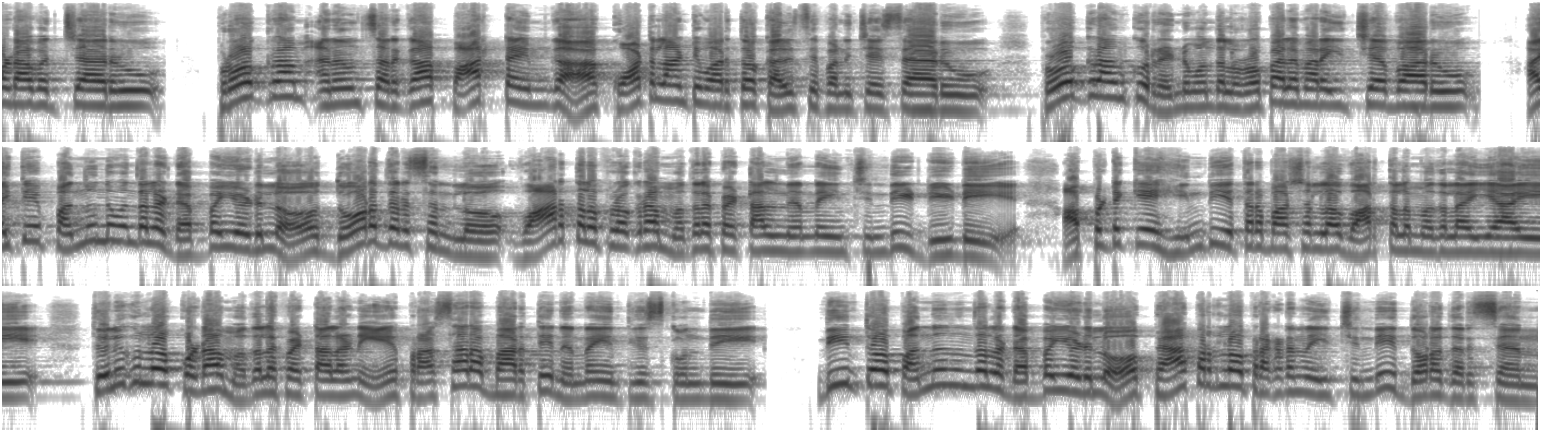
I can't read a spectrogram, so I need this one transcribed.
కూడా వచ్చారు. ప్రోగ్రామ్ అనౌన్సర్గా పార్ట్ టైంగా కోట లాంటి వారితో కలిసి పనిచేశారు. ప్రోగ్రాంకు రెండు వందల రూపాయల మేర ఇచ్చేవారు. అయితే పంతొమ్మిది వందల డెబ్బై ఏడులో దూరదర్శన్లో వార్తల ప్రోగ్రాం మొదలు పెట్టాలని నిర్ణయించింది డీడీ. అప్పటికే హిందీ ఇతర భాషల్లో వార్తలు మొదలయ్యాయి. తెలుగులో కూడా మొదలు పెట్టాలని ప్రసార భారతి నిర్ణయం తీసుకుంది. దీంతో పంతొమ్మిది వందల డెబ్బై ఏడులో పేపర్లో ప్రకటన ఇచ్చింది దూరదర్శన్.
